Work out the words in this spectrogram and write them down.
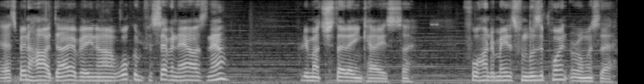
Yeah, it's been a hard day. I've been uh, walking for seven hours now. Pretty much 13 k's, so 400 meters from Lizard Point, we're almost there.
